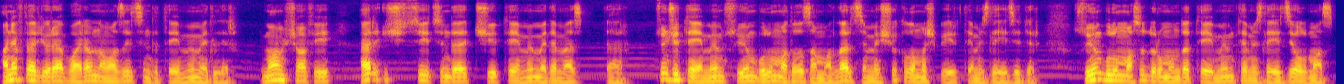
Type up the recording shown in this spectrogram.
Hanefler göre bayram namazı için de teyemmüm edilir. İmam Şafii her ikisi için de kişi teyemmüm edemez der. Çünkü teyemmüm suyun bulunmadığı zamanlar için meşru kılınmış bir temizleyicidir. Suyun bulunması durumunda teyemmüm temizleyici olmaz.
